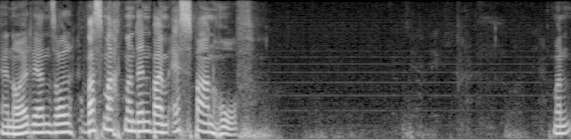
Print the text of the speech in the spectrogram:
erneuert werden soll. Was macht man denn beim S-Bahnhof? Man,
